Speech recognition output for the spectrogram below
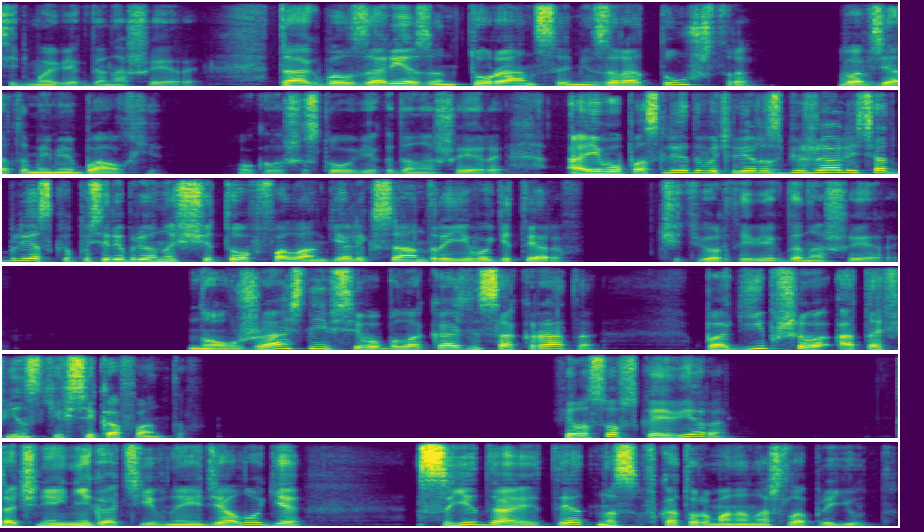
VII век до нашей эры. Так был зарезан туранцами Заратуштра во взятом ими Балхе, около VI века до нашей эры, а его последователи разбежались от блеска посеребренных щитов фаланги Александра и его гетеров, IV век до нашей эры. Но ужаснее всего была казнь Сократа, погибшего от афинских сикофантов. Философская вера, точнее негативная идеология, съедает этнос, в котором она нашла приют,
